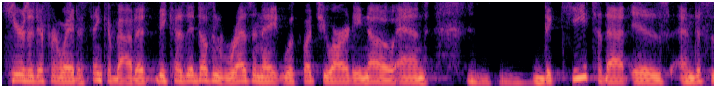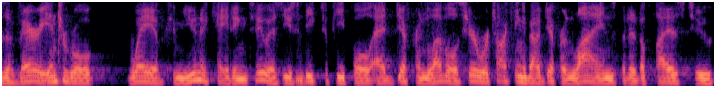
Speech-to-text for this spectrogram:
here's a different way to think about it because it doesn't resonate with what you already know. And mm-hmm. the key to that is, and this is a very integral way of communicating too as you speak to people at different levels here we're talking about different lines but it applies to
